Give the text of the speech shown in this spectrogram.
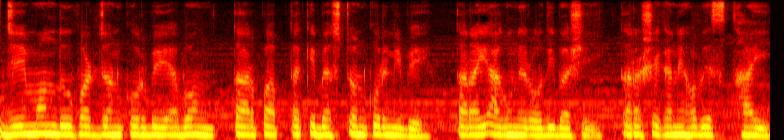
যে মন্দ উপার্জন করবে এবং তার পাপ তাকে বেষ্টন করে নিবে, তারাই আগুনের অধিবাসী, তারা সেখানে হবে স্থায়ী।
